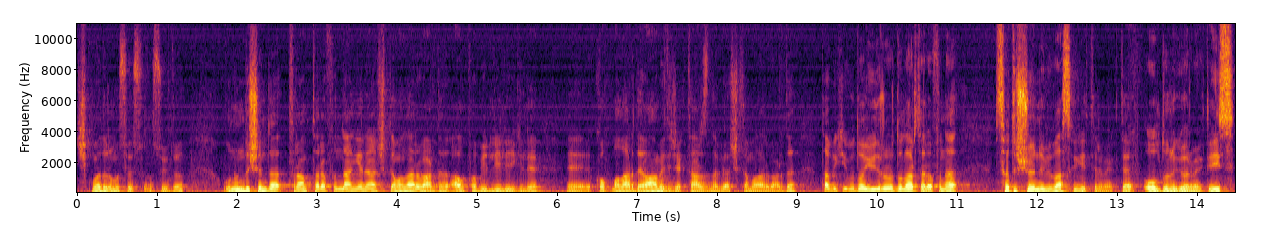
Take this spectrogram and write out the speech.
çıkma durumu söz konusuydu. Onun dışında Trump tarafından gelen açıklamalar vardı. Avrupa Birliği ile ilgili e, kopmalar devam edecek tarzında bir açıklamalar vardı. Tabii ki bu da Euro dolar tarafına satış yönlü bir baskı getirmekte olduğunu görmekteyiz.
